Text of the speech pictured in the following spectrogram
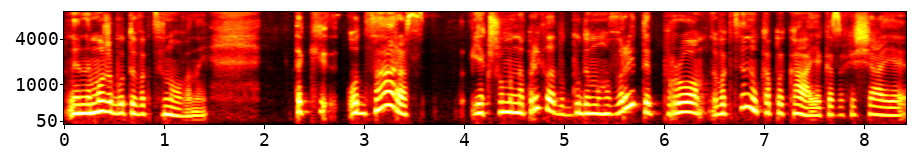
не може бути вакцинований. Так от зараз, якщо ми, наприклад, будемо говорити про вакцину КПК, яка захищає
